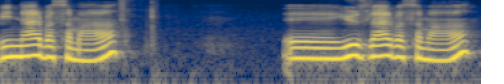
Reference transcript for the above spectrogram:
Binler basamağı. Eee, yüzler basamağı.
